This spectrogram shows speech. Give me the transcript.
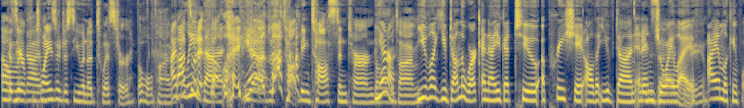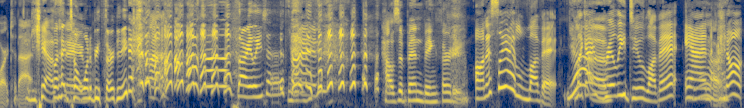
Oh because my your 20s are just you in a twister the whole time I That's believe what it that. felt like. yeah just to- being tossed and turned yeah. all yeah. the time You've like you've done the work and now you get to appreciate all that you've done and enjoy life. I am looking forward to that. Yeah, But I don't want to be 30. Sorry, Alisha. It's fine. how's it been being 30 Honestly, I love it. Yeah. Like I really do love it. And Yeah. I don't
